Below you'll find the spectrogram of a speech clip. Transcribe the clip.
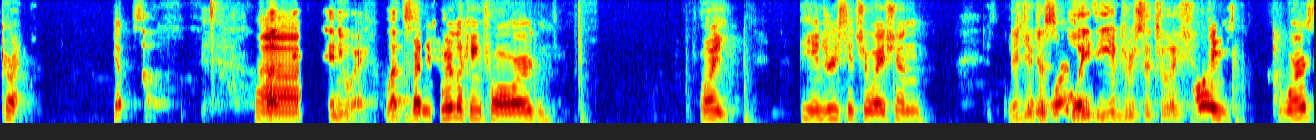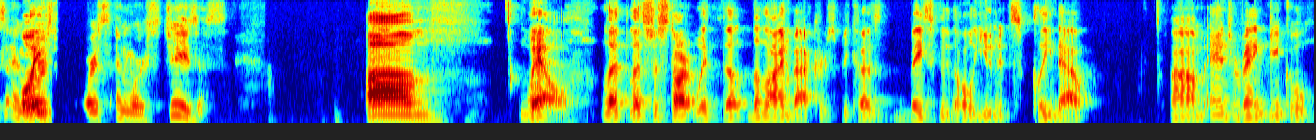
Correct. Yep. So but uh, anyway, let's. But if we're looking forward, oi, the injury situation. Did you just worse. oi the injury situation? Oi, worse and oi. worse, worse and worse. Jesus. Um. Well, let let's just start with the the linebackers because basically the whole unit's cleaned out. Um, Andrew Van Ginkel,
